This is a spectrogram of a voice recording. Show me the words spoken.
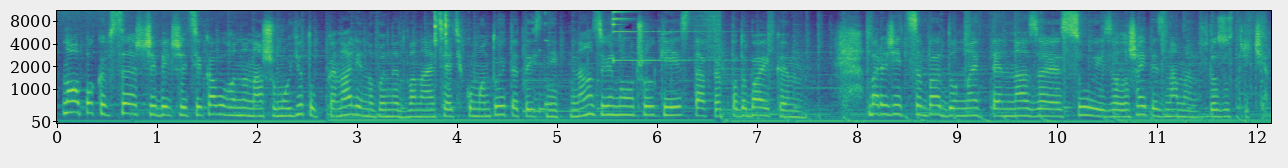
Ну а поки все ще більше цікавого на нашому Ютуб каналі Новини 12. Коментуйте, тисніть на дзвіночок і ставте вподобайки. Бережіть себе, донайте на ЗСУ і залишайтесь з нами. До зустрічі.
